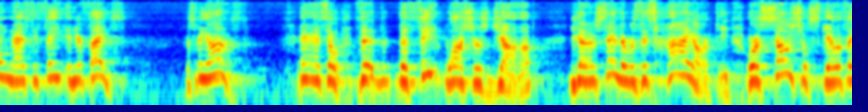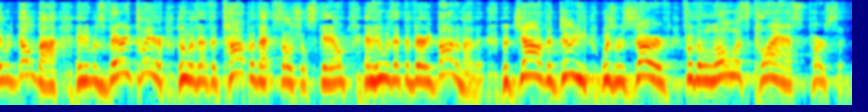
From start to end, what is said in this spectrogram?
Nasty feet in your face. Let's be honest. And so the, the feet washer's job you got to understand there was this hierarchy or a social scale that they would go by, and it was very clear who was at the top of that social scale and who was at the very bottom of it. The job, the duty was reserved for the lowest class person.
